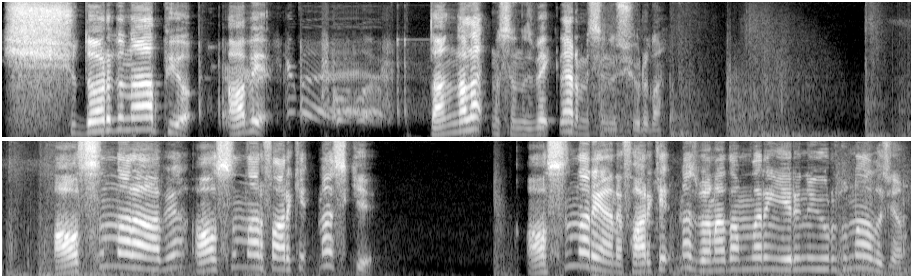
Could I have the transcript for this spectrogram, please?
Şşş, şu dördü ne yapıyor? Abi. Dangalak mısınız? Bekler misiniz şurada? Alsınlar abi. Alsınlar fark etmez ki. Alsınlar yani fark etmez. Ben adamların yerini yurdunu alacağım.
